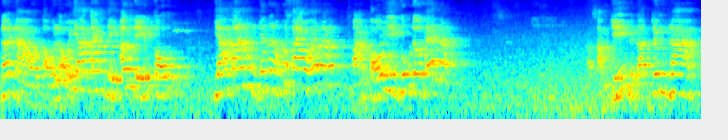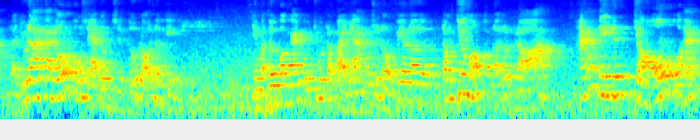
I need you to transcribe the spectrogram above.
Nơi nào tội lỗi gia tăng thì ân điển cũng gia tăng cho nên không có sao hết á. Phạm tội gì cũng được hết và thậm chí người ta trưng ra là Judas ca đố cũng sẽ được sự cứu rỗi nữa kìa. Nhưng mà thưa con gái của Chúa trong bài giảng của sứ đồ phi trong chương 1 ông nói rất rõ hắn đi đến chỗ của hắn.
